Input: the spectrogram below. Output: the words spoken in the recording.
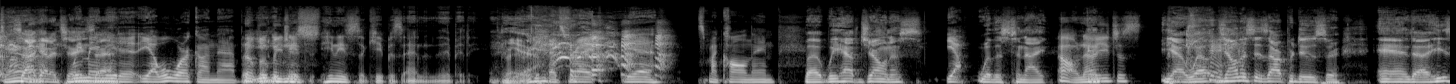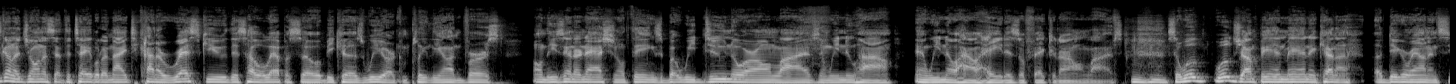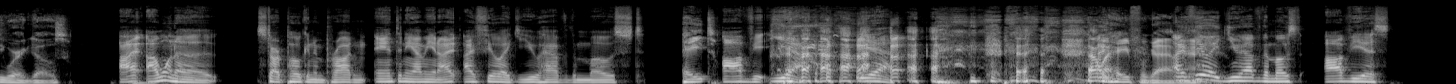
Dang So I it. gotta change. We may that. need to. Yeah, we'll work on that. But no, but can we need, he needs to keep his anonymity. Yeah. That's right. Yeah, it's my call name. But we have Jonas Yeah. with us tonight. Oh, now And- you just Yeah, well, Jonas is our producer, and uh, he's going to join us at the table tonight to kind of rescue this whole episode because we are completely unversed on these international things, but we do know our own lives, and we knew how, and we know how hate has affected our own lives. Mhm. So we'll we'll jump in, man, and kind of uh, dig around and see where it goes. I I want to start poking and prodding, Anthony. I mean, I I feel like you have the most Hate. obvious. Yeah, yeah. I'm a I- hateful guy. I feel like you have the most obvious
